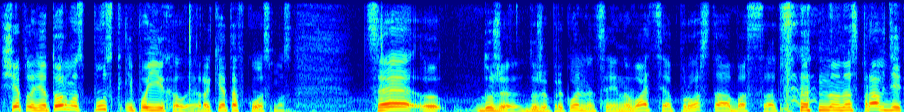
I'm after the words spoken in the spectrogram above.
Щеплення, тормоз, пуск і поїхали. Ракета в космос. Це е, дуже дуже прикольно, це інновація, просто абаса. Це, ну, насправді,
